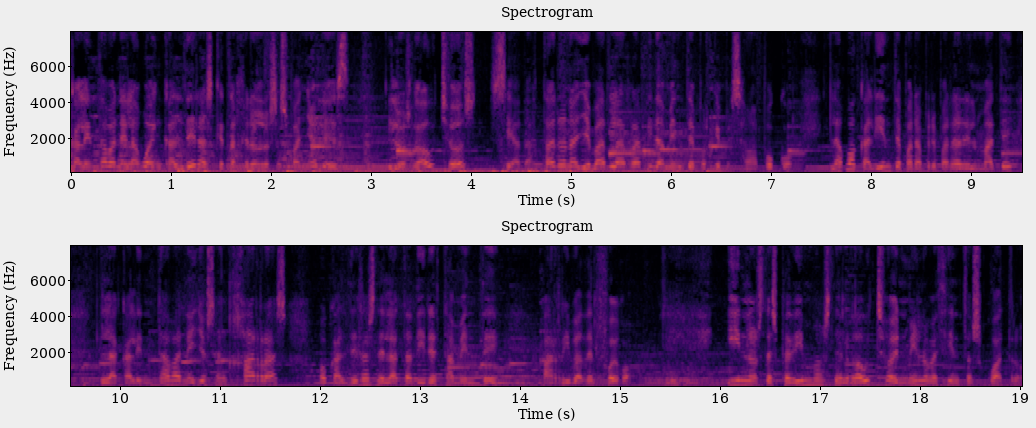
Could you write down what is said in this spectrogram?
Calentaban el agua en calderas que trajeron los españoles y los gauchos se adaptaron a llevarla rápidamente porque pesaba poco. El agua caliente para preparar el mate la calentaban ellos en jarras o calderas de lata directamente arriba del fuego. Y nos despedimos del gaucho en 1904.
